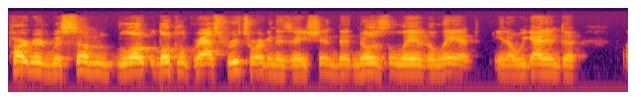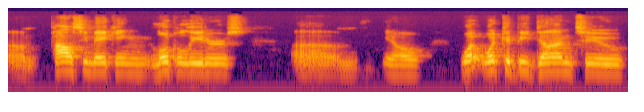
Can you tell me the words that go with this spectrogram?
partnered with some lo- local grassroots organization that knows the lay of the land. You know, we got into um, policy making, local leaders, um, you know, what, what could be done to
